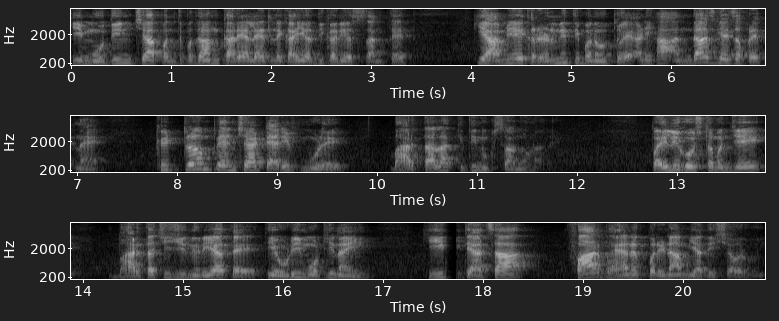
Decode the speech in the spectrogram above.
की मोदींच्या पंतप्रधान कार्यालयातले काही अधिकारी असं सांगतायत की आम्ही एक रणनीती बनवतोय आणि हा अंदाज घ्यायचा प्रयत्न आहे की ट्रम्प यांच्या टॅरिफमुळे भारताला किती नुकसान होणार आहे. पहिली गोष्ट म्हणजे भारताची जी निर्यात आहे ती एवढी मोठी नाही की त्याचा फार भयानक परिणाम या देशावर होईल.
